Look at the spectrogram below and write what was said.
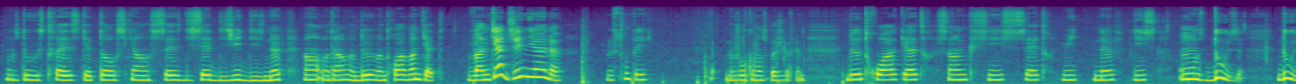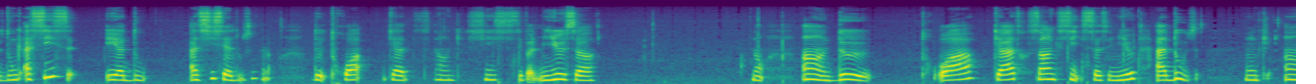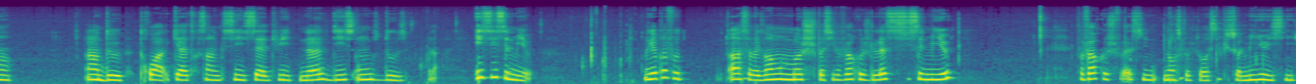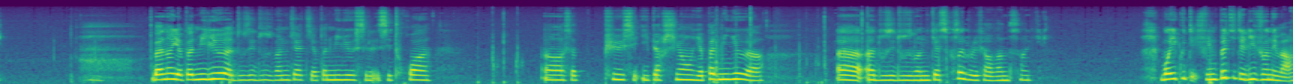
11, 12, 13, 14, 15, 16, 17, 18, 19, 20, 21, 22, 23, 24. 24, génial Je me suis trompée. Bon, je recommence pas, j'ai la flemme. 2, 3, 4, 5, 6, 7, 8, 9, 10, 11, 12. 12, donc à 6 et à 12. À 6 et à 12. Voilà. 2, 3, 4, 5, 6, c'est pas le milieu ça. Non. 1, 2, 3, 4, 5, 6. Ça, c'est mieux. À 12. Donc, 1, 1, 2, 3, 4, 5, 6, 7, 8, 9, 10, 11, 12. Voilà. Ici, c'est le milieu. Donc après, faut... Ah, ça va être vraiment moche parce qu'il va falloir que je laisse si c'est le milieu. Il va falloir que je fasse une... Non, c'est pas possible que ce soit le milieu ici. Bah non, il n'y a pas de milieu à 12 et 12, 24. Il n'y a pas de milieu, c'est 3... Oh, ça pue, c'est hyper chiant. Il n'y a pas de milieu à, à, à 12 et 12, 24. C'est pour ça que je voulais faire 25. Bon, écoutez, je fais une petite élite, j'en ai marre.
